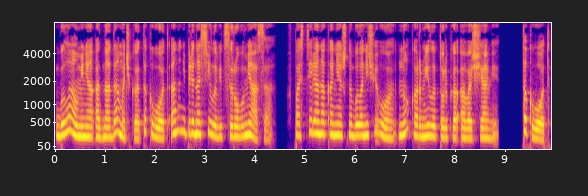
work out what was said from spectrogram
Была у меня одна дамочка, так вот, она не переносила вид сырого мяса. В постели она, конечно, была ничего, но кормила только овощами. Так вот,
